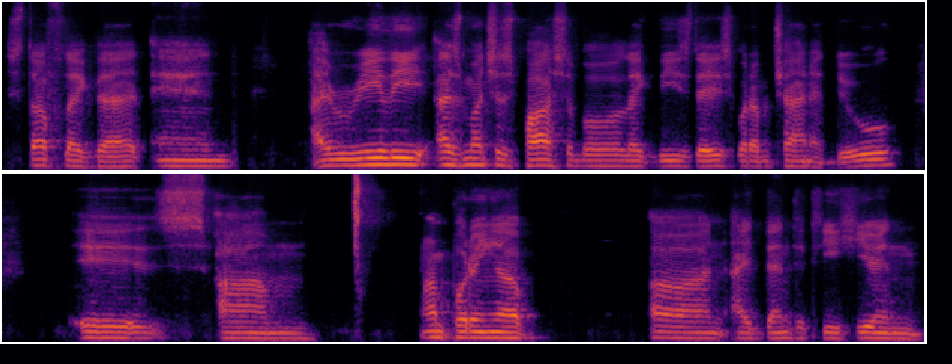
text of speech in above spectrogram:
stuff like that. And I really, as much as possible, like these days, what I'm trying to do is um, I'm putting up an identity here in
